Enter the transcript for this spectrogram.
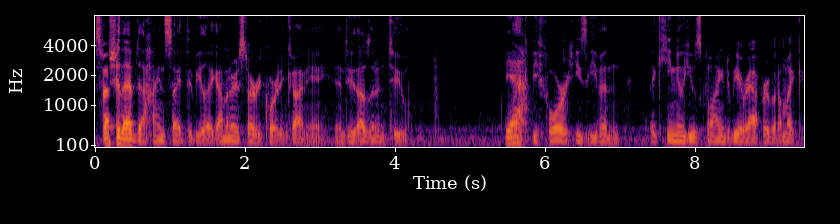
especially they have the hindsight to be like, I'm gonna start recording Kanye in 2002. Yeah. like, before he's even like he knew he was going to be a rapper but i'm like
